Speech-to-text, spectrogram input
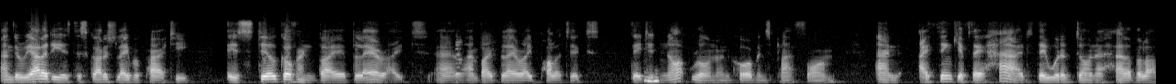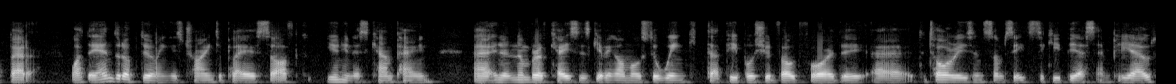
And the reality is the Scottish Labour Party is still governed by a Blairite uh, and by Blairite politics. They did mm-hmm. not run on Corbyn's platform. And I think if they had, they would have done a hell of a lot better. What they ended up doing is trying to play a soft unionist campaign, uh, in a number of cases, giving almost a wink that people should vote for the, uh, the Tories in some seats to keep the SNP out.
